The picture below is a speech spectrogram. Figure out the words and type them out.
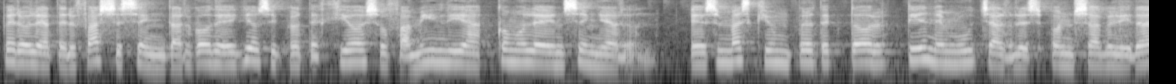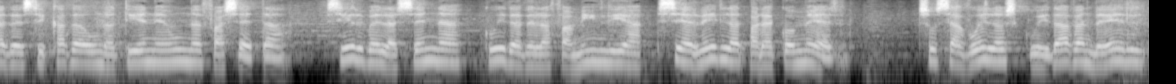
pero Leaterfase se encargó de ellos y protegió a su familia como le enseñaron. Es más que un protector, tiene muchas responsabilidades y cada una tiene una faceta. Sirve la cena, cuida de la familia, se alegra para comer. Sus abuelos cuidaban de él,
